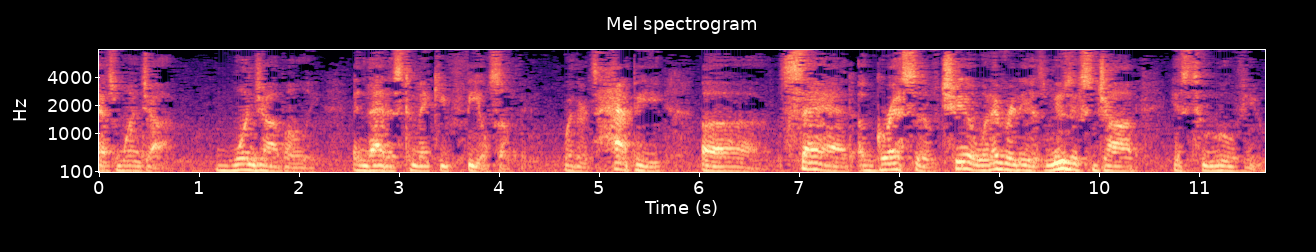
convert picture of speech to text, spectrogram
has one job, one job only, and that is to make you feel something, whether it's happy, uh, sad, aggressive, chill, whatever it is. Music's job is to move you.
